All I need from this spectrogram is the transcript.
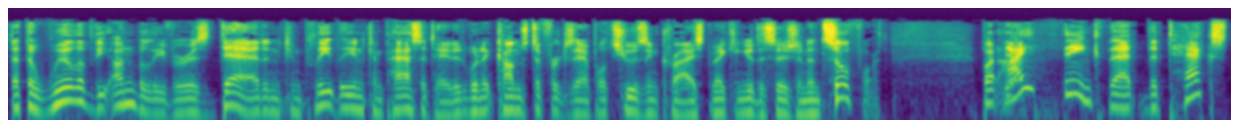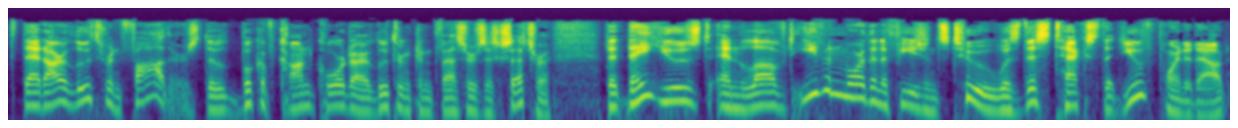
that the will of the unbeliever is dead and completely incapacitated when it comes to, for example, choosing Christ, making a decision, and so forth. But I think that the text that our Lutheran fathers, the Book of Concord, our Lutheran confessors, etc., that they used and loved even more than Ephesians 2 was this text that you've pointed out,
